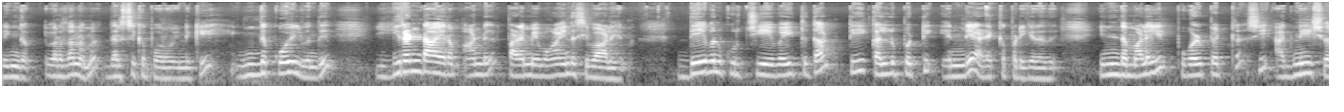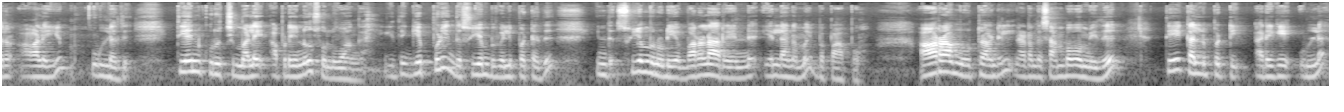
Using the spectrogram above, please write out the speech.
லிங்கம். இவரை தான் நம்ம தரிசிக்க போகிறோம் இன்றைக்கி இந்த கோயில் வந்து இரண்டாயிரம் ஆண்டுகள் பழமை வாய்ந்த சிவாலயம். தேவன்குறிச்சியை வைத்து தான் டி கல்லுப்பட்டி என்றே அழைக்கப்படுகிறது. இந்த மலையில் புகழ்பெற்ற ஸ்ரீ அக்னீஸ்வரர் ஆலயம் உள்ளது. தேன்குறிச்சி மலை அப்படின்னும் சொல்லுவாங்க. இது எப்படி இந்த சுயம்பு வெளிப்பட்டது? இந்த சுயம்பினுடைய வரலாறு என்ன? எல்லாம் நம்ம இப்போ பார்ப்போம். ஆறாம் நூற்றாண்டில் நடந்த சம்பவம் இது. தே கல்லுப்பட்டி அருகே உள்ள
